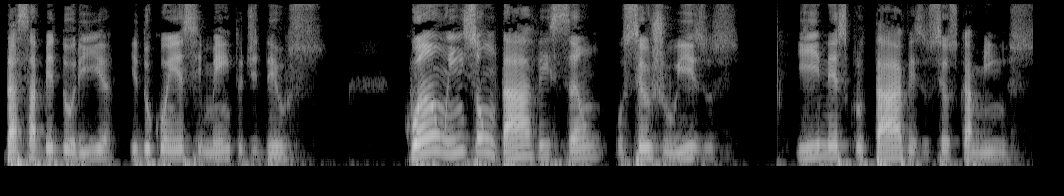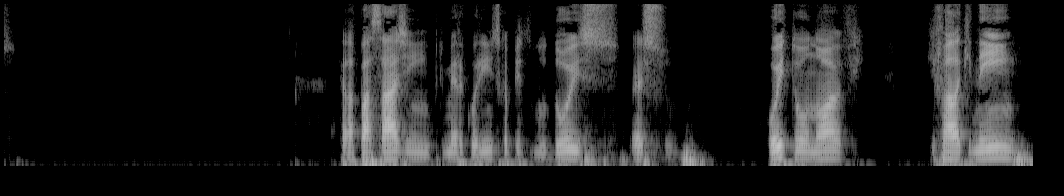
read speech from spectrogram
da sabedoria e do conhecimento de Deus! Quão insondáveis são os seus juízos e inescrutáveis os seus caminhos! Aquela passagem em 1 Coríntios capítulo 2, verso 8 ou 9, que fala que nem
